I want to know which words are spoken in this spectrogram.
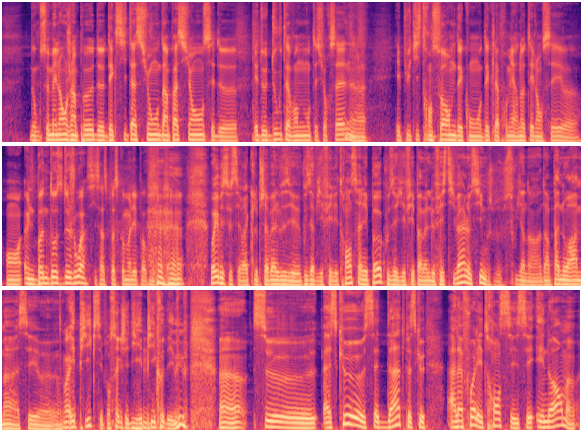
Donc, ce mélange un peu d'excitation, d'impatience et de, et de doute avant de monter sur scène et puis qui se transforme dès, qu'on, dès que la première note est lancée euh, en une bonne dose de joie, si ça se passe comme à l'époque. oui, parce que c'est vrai que Club Chaval, vous, aviez fait les trans à l'époque, vous aviez fait pas mal de festivals aussi. Moi, je me souviens d'un, panorama assez euh, épique, c'est pour ça que j'ai dit épique au début. Euh, ce, est-ce que cette date, parce que à la fois les trans, c'est, énorme,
